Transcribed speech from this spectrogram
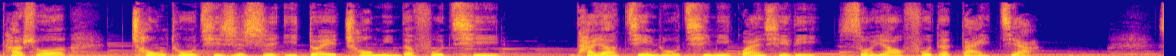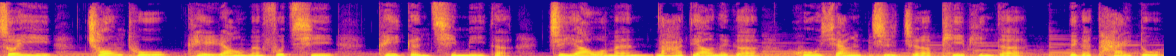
他说，冲突其实是一对聪明的夫妻，他要进入亲密关系里所要付的代价。所以冲突可以让我们夫妻可以更亲密的，只要我们拿掉那个互相指责、批评的那个态度，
